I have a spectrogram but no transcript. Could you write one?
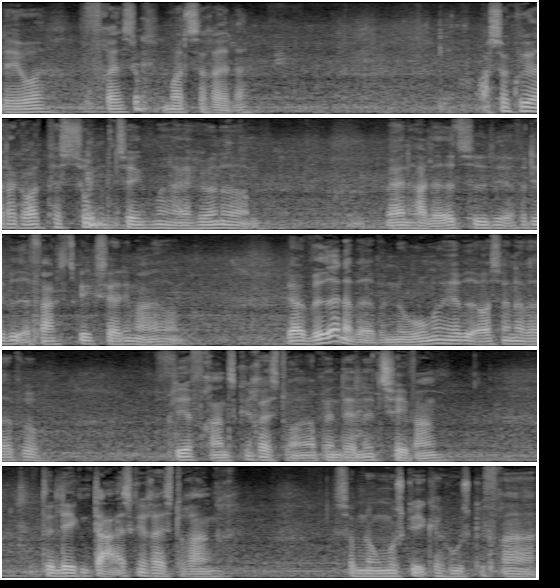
laver frisk mozzarella. Og så kunne jeg da godt personligt tænke mig at høre noget om, hvad han har lavet tidligere, for det ved jeg faktisk ikke særlig meget om. Jeg ved, at han har været på Noma. Jeg ved også, at han har været på flere franske restauranter, blandt andet Tevang. Det legendariske restaurant, som nogen måske kan huske fra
